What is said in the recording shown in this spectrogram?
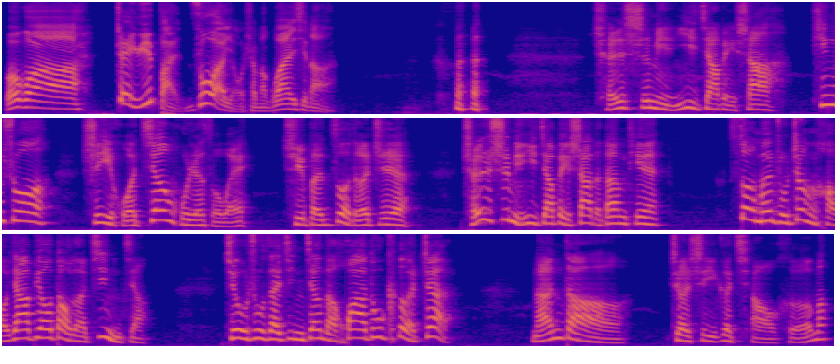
不过，这与本座有什么关系呢？呵呵，陈时敏一家被杀，听说是一伙江湖人所为。据本座得知，陈时敏一家被杀的当天，宋门主正好押镖到了晋江。就住在晋江的花都客栈，难道这是一个巧合吗？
